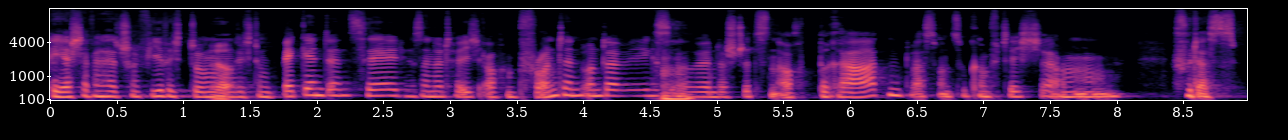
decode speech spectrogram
Ja, Stefan hat schon viel Richtung, ja. Richtung Backend erzählt. Wir sind natürlich auch im Frontend unterwegs. Mhm. Also wir unterstützen auch beratend, was man zukünftig ähm, für das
